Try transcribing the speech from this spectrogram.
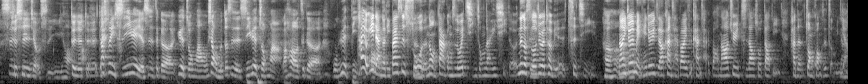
四七九十一哈。对对对对。那所以十一月也是这个月中吗？像我们都是十一月中嘛，然后这个五月底，它有一两个礼拜是所有的那种大公司都会集中在一起的，那个时候就会特别刺激。然后你就会每天就一直要看财报，一直看财报，然后去知道说到底它的状况是怎么样。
